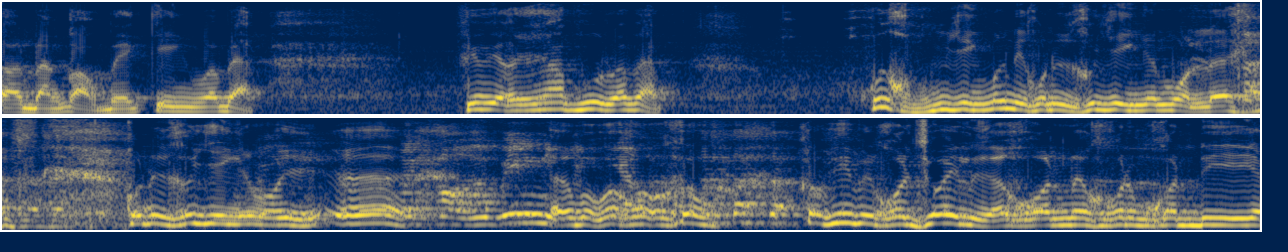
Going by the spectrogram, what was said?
ตอนบางกอกเบกกิ้งว่าแบบ พี่เวียก็ชอบพูดว่าแบบหุ้ยของผมยิงบ้างดิคนอื่นเขายิงกันหมดเลย คนอื่นเขายิงกันหมดเออไม่พอคือวิ่งหนีเออบอกว่าก็ก็ก็พี่เป็นคนช่วยเหลือคนนะคนคนดีไง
